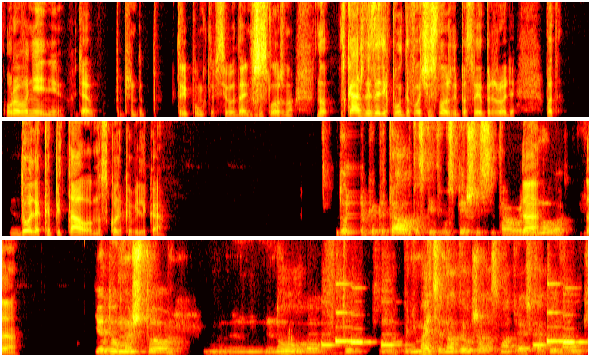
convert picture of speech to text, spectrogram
уравнении, хотя, в общем-то, три пункта всего, да, ничего сложного, но каждый из этих пунктов очень сложный по своей природе. Вот доля капитала насколько велика? Доля капитала, так сказать, в успешности того да, или иного? Да. Я думаю, что ну, тут, понимаете, надо уже рассматривать какой науки,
